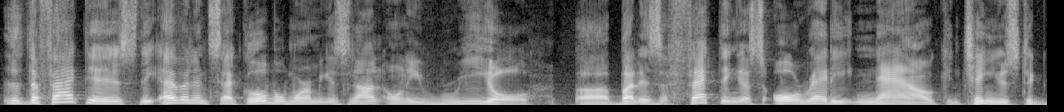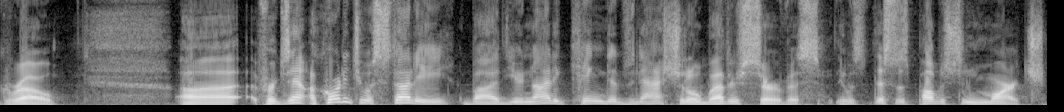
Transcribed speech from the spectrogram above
the, fact is, the evidence that global warming is not only real, uh, but is affecting us already now, continues to grow. Uh, for example, according to a study by the United Kingdom's National Weather Service, was, this was published in March,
